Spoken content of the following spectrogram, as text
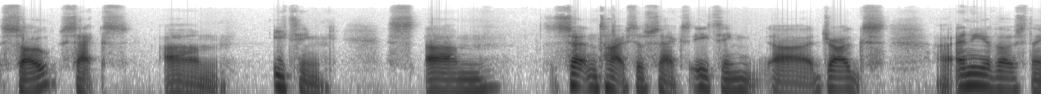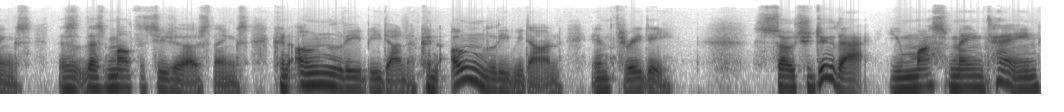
So, sex, um, eating, um, certain types of sex, eating, uh, drugs, uh, any of those things. There's, there's multitude of those things can only be done can only be done in 3D. So to do that, you must maintain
